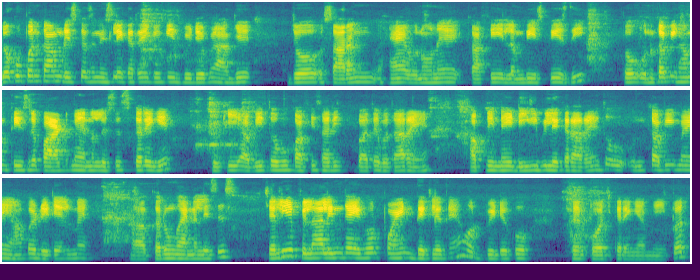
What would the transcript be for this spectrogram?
लो कूपन का हम डिस्कशन इसलिए कर रहे हैं क्योंकि इस वीडियो में आगे जो सारंग हैं, उन्होंने काफ़ी लंबी स्पीच दी। तो उनका भी हम तीसरे पार्ट में एनालिसिस करेंगे, क्योंकि अभी तो वो काफ़ी सारी बातें बता रहे हैं। अपनी नई डील भी लेकर आ रहे हैं तो उनका भी मैं यहाँ पर डिटेल में करूँगा एनालिसिस चलिए, फ़िलहाल इनका एक और पॉइंट देख लेते हैं और वीडियो को फिर पॉज करेंगे हम यहीं पर।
